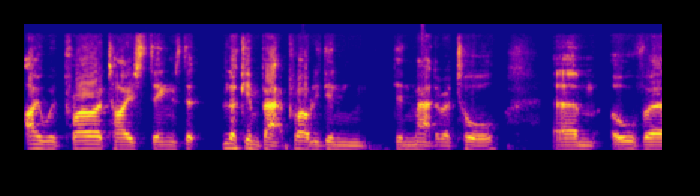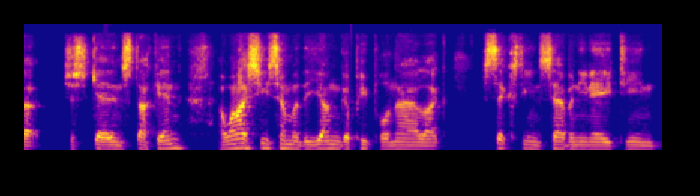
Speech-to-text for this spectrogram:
I would prioritize things that looking back probably didn't didn't matter at all um, over just getting stuck in. And when I see some of the younger people now, like 16, 17, 18,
